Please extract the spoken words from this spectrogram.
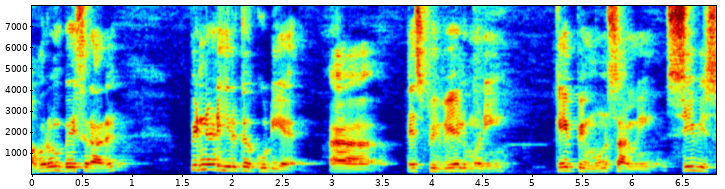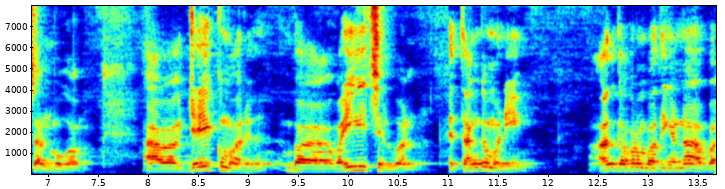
அவரும் பேசுகிறாரு பின்னாடி இருக்கக்கூடிய SP Velumani KP Munusamy CV Shanmugam Jayakumar Vaigai Selvan Thangamani அதுக்கப்புறம் பார்த்தீங்கன்னா ப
